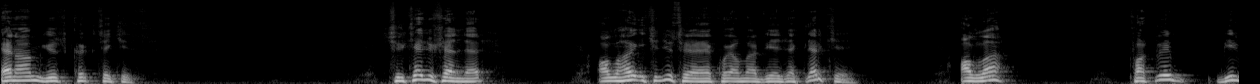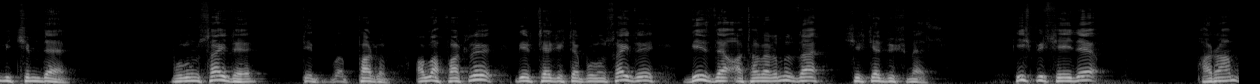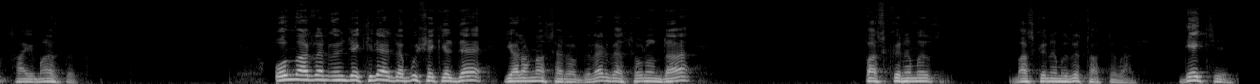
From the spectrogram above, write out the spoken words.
Enam 148 Şirke düşenler Allah'ı ikinci sıraya koyanlar diyecekler ki Allah farklı bir biçimde bulunsaydı pardon Allah farklı bir tercihte bulunsaydı biz de atalarımız da şirke düşmez. Hiçbir şeyde haram saymazdık. Onlardan öncekiler de bu şekilde yarana sarıldılar ve sonunda baskınımız baskınımızı tattılar. De ki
